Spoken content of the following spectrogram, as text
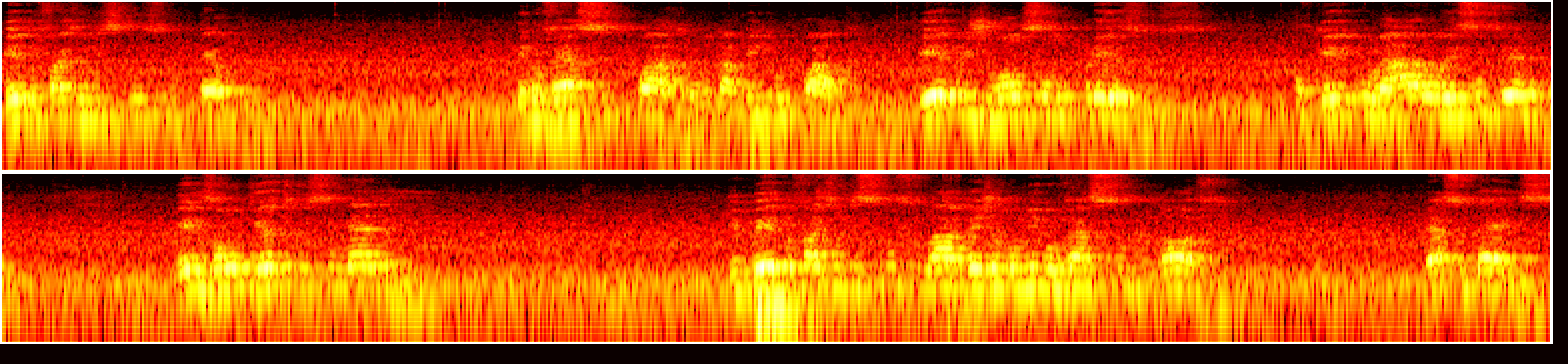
Pedro faz um discurso no templo. E no verso 4, no capítulo 4, Pedro e João são presos porque curaram esse enfermo. Eles vão diante do Sinédrio. E Pedro faz um discurso lá, veja comigo o verso 9, verso 10.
